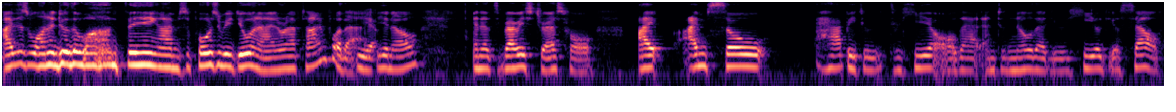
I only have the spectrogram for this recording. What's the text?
i just want to do the one thing i'm supposed to be doing i don't have time for that Yeah. you know and it's very stressful i i'm so happy to to hear all that and to know that you healed yourself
